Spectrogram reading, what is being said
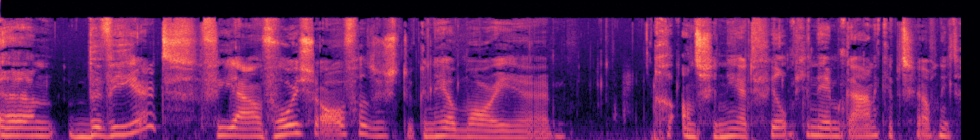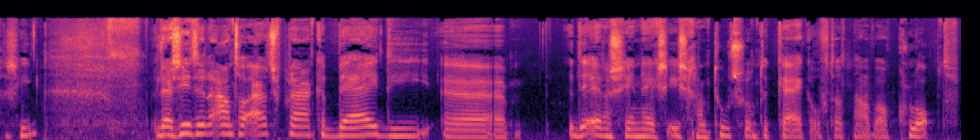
Um, beweert via een voice-over, dus natuurlijk een heel mooi uh, geanceneerd filmpje, neem ik aan. Ik heb het zelf niet gezien. Daar zitten een aantal uitspraken bij die uh, de NRC Next is gaan toetsen... om te kijken of dat nou wel klopt.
